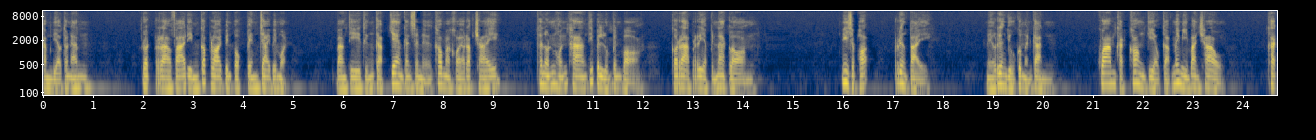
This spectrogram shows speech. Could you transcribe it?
คำเดียวเท่านั้น รถราวฟ้าดินก็พลอยเป็นอกเป็นใจไปหมด บางทีถึงกับแย่งกันเสนอเข้ามาคอยรับใช้ ถนนหนทางที่เป็นหลุมเป็นบ่อ ก็ราบเรียบเป็นหน้ากลอง นี่เฉพาะเรื่องไป ในเรื่องอยู่ก็เหมือนกัน ความขัดข้องเกี่ยวกับไม่มีบ้านเช่า ขัด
